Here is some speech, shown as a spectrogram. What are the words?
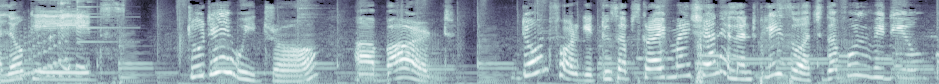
Hello kids! Today we draw a bird. Don't forget to subscribe my channel and please watch the full video.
